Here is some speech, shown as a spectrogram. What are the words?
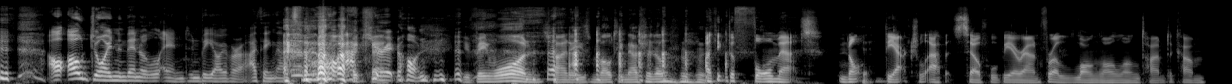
I'll, I'll join and then it'll end and be over. I think that's more accurate on. You've been warned, Chinese multinational. I think the format, not Yeah. the actual app itself, will be around for a long, long, long time to come.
